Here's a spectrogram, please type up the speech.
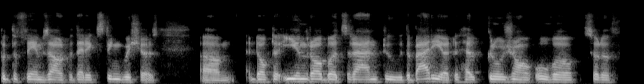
put the flames out with their extinguishers. Um, Dr. Ian Roberts ran to the barrier to help Grosjean over sort of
